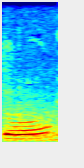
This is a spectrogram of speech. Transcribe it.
有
